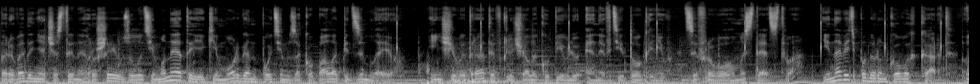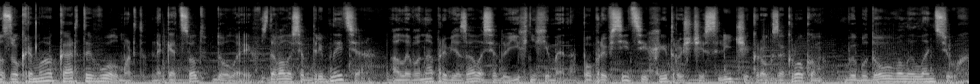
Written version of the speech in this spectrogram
переведення частини грошей у золоті монети, які Морган потім закопала під землею. Інші витрати включали купівлю NFT токенів, цифрового мистецтва і навіть подарункових карт, зокрема карти Walmart на 500 доларів. Здавалося б, дрібниця, але вона прив'язалася до їхніх імен. Попри всі ці хитрощі, слідчі крок за кроком вибудовували ланцюг.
